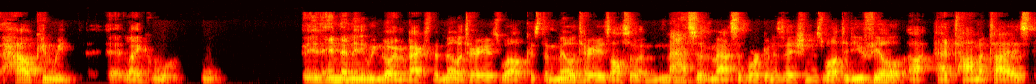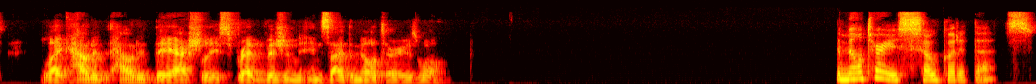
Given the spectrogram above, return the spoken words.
how can we uh, like and then we can go even back to the military as well because the military is also a massive massive organization as well. Did you feel uh, automatized like how did how did they actually spread vision inside the military as well? The military is so good at this.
